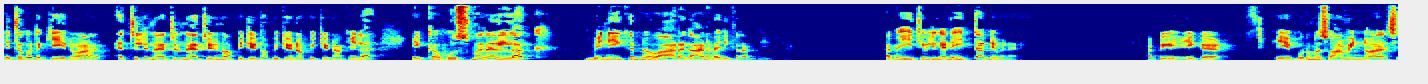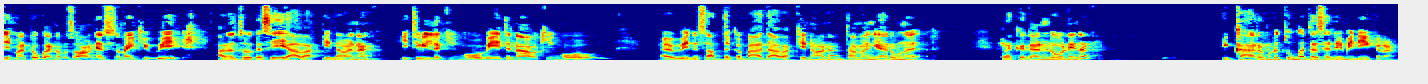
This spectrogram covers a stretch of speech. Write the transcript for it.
එතකොට කියනවා ඇතුල් වෙනවා ඇතුල් වෙනවා ඇතුල් වෙනවා පිට වෙනවා පිට වෙනවා පිට වෙනවා කියලා එක හුස්ම රැල්ලක් මෙනෙහි කරන වාර ගන්න වැඩි කරන්නයි කියලා. අපි හිතවිලි ගැන හිතන්නේම නැහැ. අපි ඒක ඒ බුරුම ස්වාමීන් වහන්සේ මට උගන්වපු ස්වාමීන් වහන්සේ තමයි කිව්වේ අනතුරක සේයාවක් එනවනම් හිතවිල්ලකින් හෝ වේදනාවකින් හෝ වෙන සද්දක බාධාවක් එනවනම් තමන්ගේ අරමුණ රැක ගන්න ඕනේ නම් එක අරමුණ තුන්ගත සැරේ මෙනෙහි කරන්න.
